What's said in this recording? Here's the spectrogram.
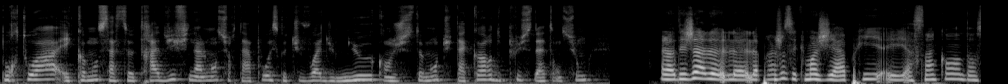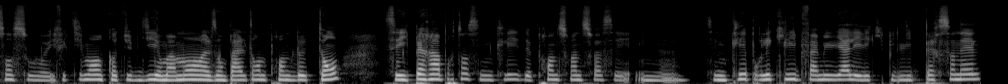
pour toi? Et comment ça se traduit finalement sur ta peau? Est-ce que tu vois du mieux quand justement tu t'accordes plus d'attention alors déjà, la première chose, c'est que moi, j'ai appris il y a cinq ans, dans le sens où, effectivement, quand tu me dis aux mamans, elles n'ont pas le temps de prendre le temps, c'est hyper important, c'est une clé de prendre soin de soi, c'est une, clé pour l'équilibre familial et l'équilibre personnel.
